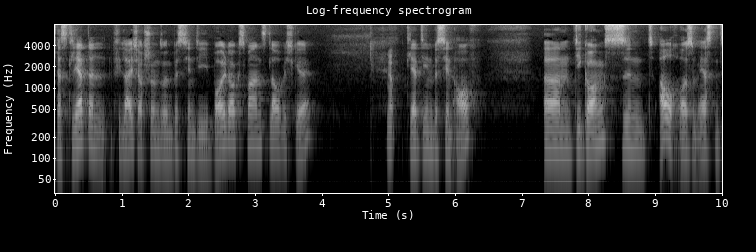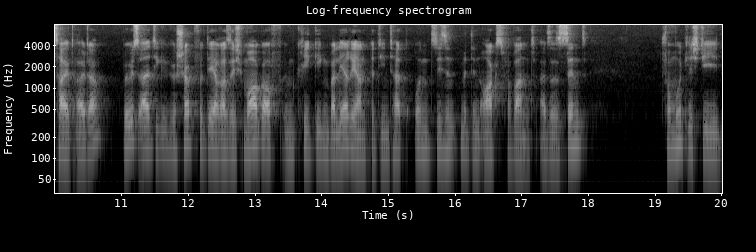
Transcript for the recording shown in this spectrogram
Das klärt dann vielleicht auch schon so ein bisschen die Bulldogs waren es, glaube ich, gell? Ja. Klärt die ein bisschen auf. Ähm, die Gongs sind auch aus dem ersten Zeitalter. Bösartige Geschöpfe, derer sich Morgoth im Krieg gegen Valerian bedient hat. Und sie sind mit den Orks verwandt. Also es sind vermutlich die,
